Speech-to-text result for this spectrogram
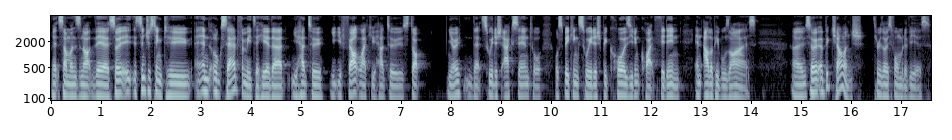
that someone's not there. So it's interesting to, and it looks sad for me to hear that you had to, you, you felt like you had to stop, you know, that Swedish accent or, or speaking Swedish because you didn't quite fit in in other people's eyes. Um, so a big challenge through those formative years.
